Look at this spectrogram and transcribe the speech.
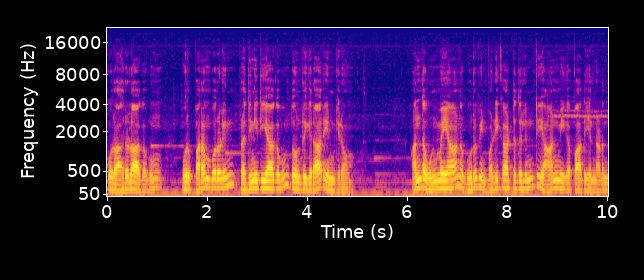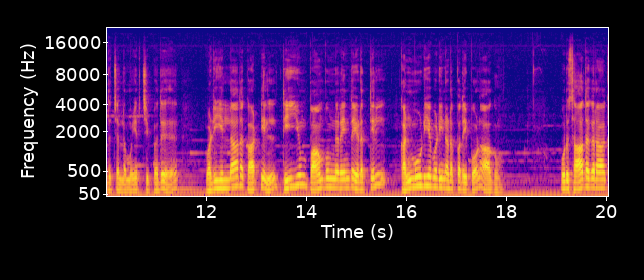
ஒரு அருளாகவும் ஒரு பரம்பொருளின் பிரதிநிதியாகவும் தோன்றுகிறார் என்கிறோம். அந்த உண்மையான குருவின் வழிகாட்டுதலின்றி ஆன்மீக பாதையில் நடந்து செல்ல முயற்சிப்பது வழியில்லாத காட்டில் தீயும் பாம்பும் நிறைந்த இடத்தில் கண்மூடியபடி நடப்பதைப் போல ஆகும். ஒரு சாதகராக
